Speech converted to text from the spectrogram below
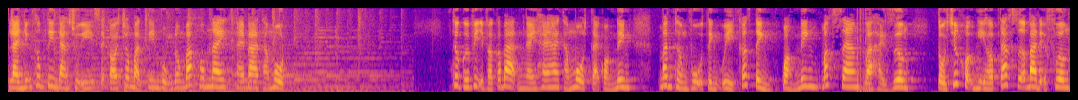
là những thông tin đáng chú ý sẽ có trong bản tin vùng Đông Bắc hôm nay 23 tháng 1. Thưa quý vị và các bạn, ngày 22 tháng 1 tại Quảng Ninh, Ban Thường vụ tỉnh ủy các tỉnh Quảng Ninh, Bắc Giang và Hải Dương tổ chức hội nghị hợp tác giữa ba địa phương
